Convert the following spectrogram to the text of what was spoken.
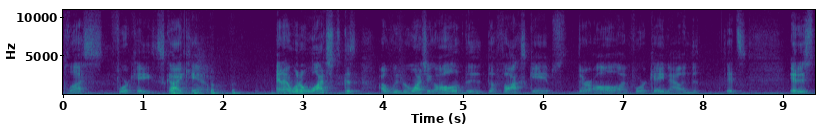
Plus 4K Skycam and I want to watch because we've been watching all of the the Fox games. They're all on 4K now, and the, it's it is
